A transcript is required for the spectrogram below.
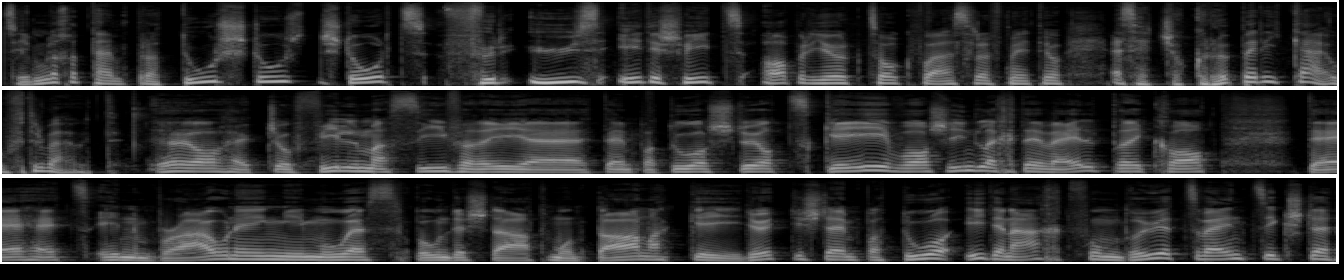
ziemlicher Temperatursturz für uns in der Schweiz. Aber Jörg Zog von SRF Meteo, es hat schon gröbere auf der Welt. Ja, ja, hat schon viel massivere äh, Temperaturstürze gegeben. Wahrscheinlich der Weltrekord, der hat es in Browning im US-Bundesstaat Montana gegeben. Dort ist die Temperatur in der Nacht vom 23.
